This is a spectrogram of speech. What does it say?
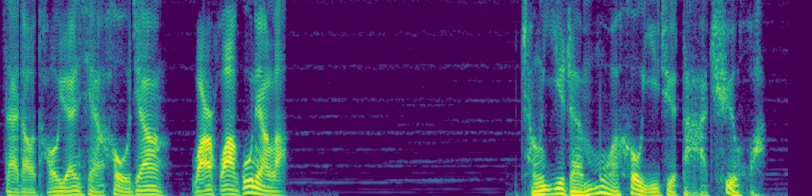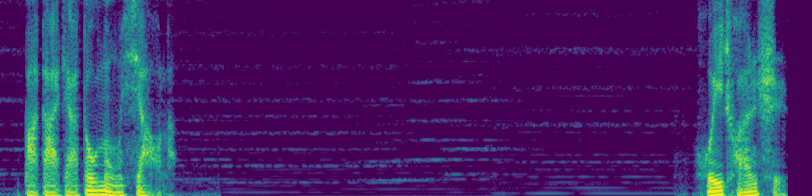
再到桃源县后江玩花姑娘了。”成衣人幕后一句打趣话，把大家都弄笑了。回船时，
